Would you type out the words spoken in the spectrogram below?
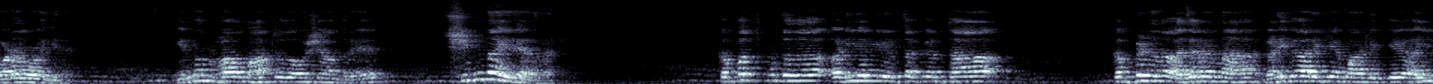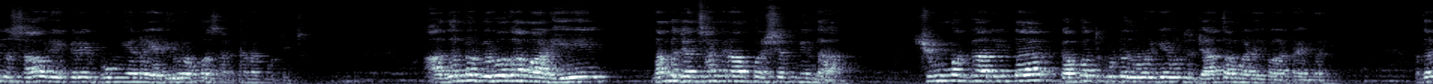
ಒಡಲೊಳಗಿದೆ. ಇನ್ನೊಂದು ಭಾಳ ಮಹತ್ವದ ಅಂಶ ಅಂದರೆ ಚಿನ್ನ ಇದೆ ಅದರಲ್ಲಿ. ಕಪ್ಪತ್ ಪುಟದ ಅಡಿಯಲ್ಲಿ ಇರ್ತಕ್ಕಂಥ ಕಬ್ಬಿಣದ ಅದರನ್ನ ಗಣಿಗಾರಿಕೆ ಮಾಡಲಿಕ್ಕೆ ಐದು ಸಾವಿರ ಎಕರೆ ಭೂಮಿಯನ್ನು ಯಡಿಯೂರಪ್ಪ ಸರ್ಕಾರ ಕೊಟ್ಟಿತ್ತು. ಅದನ್ನು ವಿರೋಧ ಮಾಡಿ ನಮ್ಮ ಜನಸಂಗ್ರಾಮ ಪರಿಷತ್ನಿಂದ ಶಿವಮೊಗ್ಗದಿಂದ ಕಪ್ಪತ್ತು ಗುಡ್ಡದವರೆಗೆ ಒಂದು ಜಾಥಾ ಮಾಡಿದ್ವಿ ಆ ಟೈಮಲ್ಲಿ ಅದರ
